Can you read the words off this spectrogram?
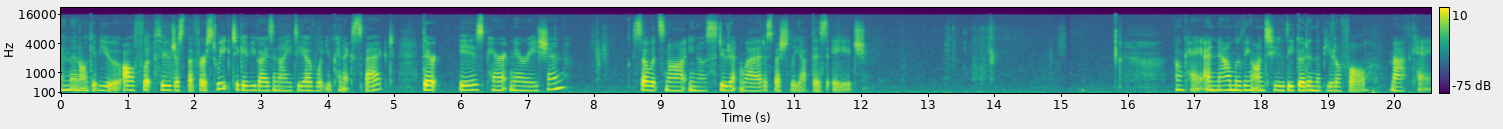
And then I'll give you, I'll flip through just the first week to give you guys an idea of what you can expect. There is parent narration, so it's not, you know, student-led, especially at this age. Okay, and now moving on to the good and the beautiful Math K.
